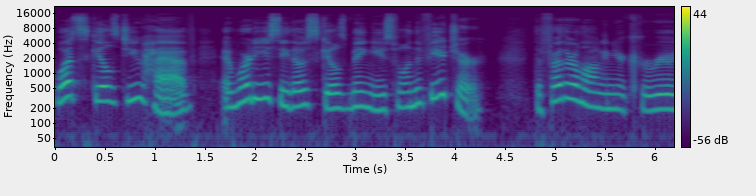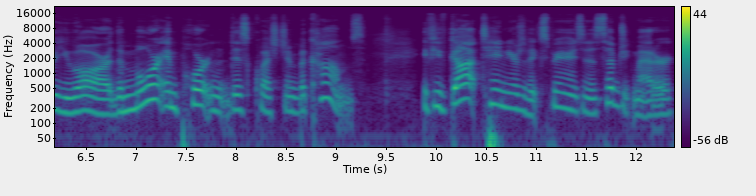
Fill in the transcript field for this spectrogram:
What skills do you have, and where do you see those skills being useful in the future? The further along in your career you are, the more important this question becomes. If you've got 10 years of experience in a subject matter,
